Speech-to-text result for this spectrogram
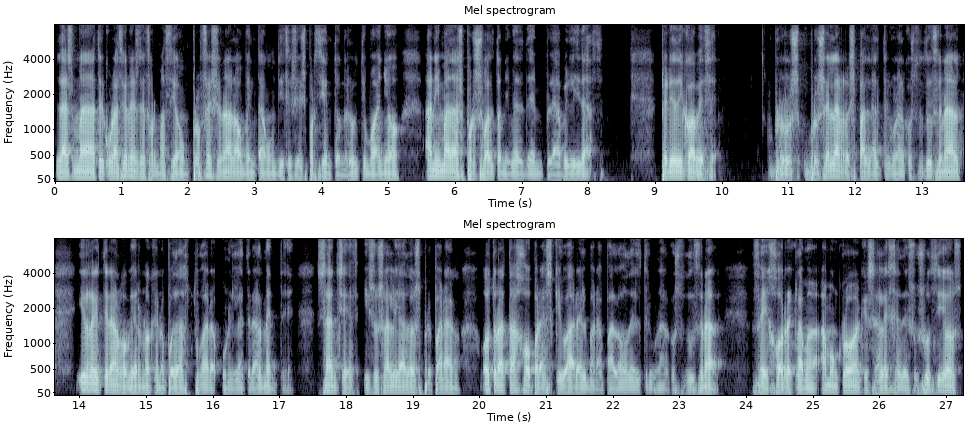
Las matriculaciones de formación profesional aumentan un 16% en el último año, animadas por su alto nivel de empleabilidad. Periódico ABC. Bruselas respalda al Tribunal Constitucional y reitera al Gobierno que no puede actuar unilateralmente. Sánchez y sus aliados preparan otro atajo para esquivar el varapalo del Tribunal Constitucional. Feijó reclama a Moncloa que se aleje de sus, socios,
